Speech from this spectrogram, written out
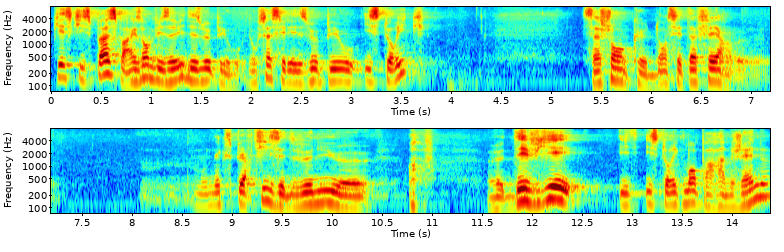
qu'est-ce qui se passe, par exemple, vis-à-vis des EPO Donc ça, c'est les EPO historiques, sachant que dans cette affaire, euh, mon expertise est devenue euh, euh, déviée historiquement par Amgen,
